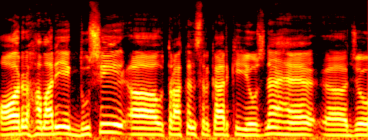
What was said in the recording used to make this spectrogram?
और हमारी एक दूसरी उत्तराखंड सरकार की योजना है जो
